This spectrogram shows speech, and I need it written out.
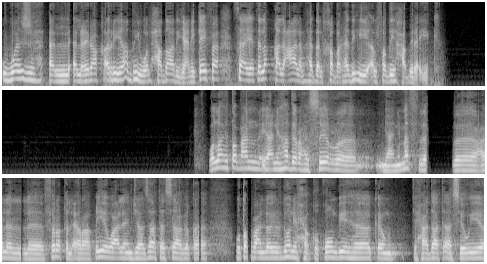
وجه ال- العراق الرياضي والحضاري؟ يعني كيف سيتلقى العالم هذا الخبر؟ هذه الفضيحة برأيك. والله طبعا يعني هذه راح تصير آه، يعني مثل آه، على الفرق العراقية وعلى إنجازاتها السابقة. وطبعا لو يريدون يحققون بها كاتحادات آسيوية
